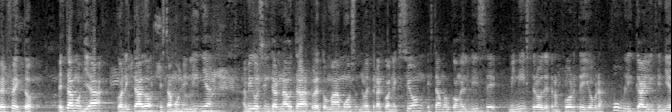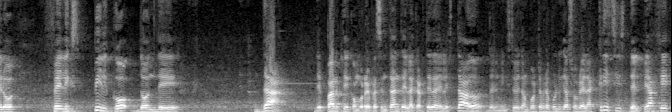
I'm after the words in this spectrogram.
Perfecto, estamos ya conectados, estamos en línea. Amigos internautas, retomamos nuestra conexión. Estamos con el viceministro de Transporte y Obras Públicas, el ingeniero Félix Pilco, donde da de parte como representante de la cartera del Estado, del Ministerio de Transporte y Obras Públicas, sobre la crisis del peaje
